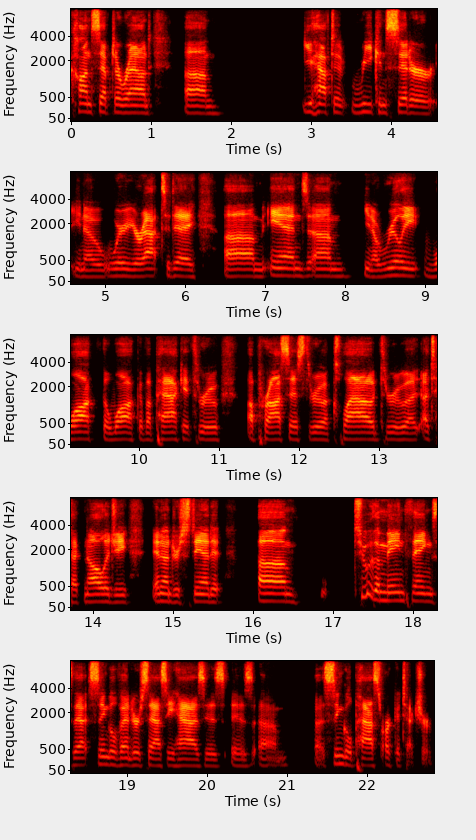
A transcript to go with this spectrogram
concept around um, you have to reconsider you know where you're at today um, and um, you know really walk the walk of a packet through a process through a cloud through a, a technology and understand it. Um, two of the main things that single vendor SASE has is is um, a single pass architecture.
